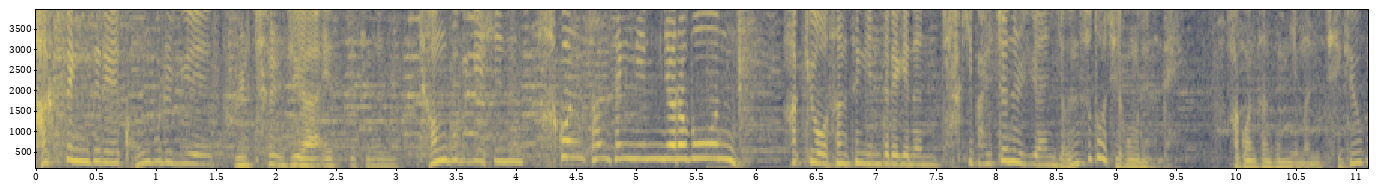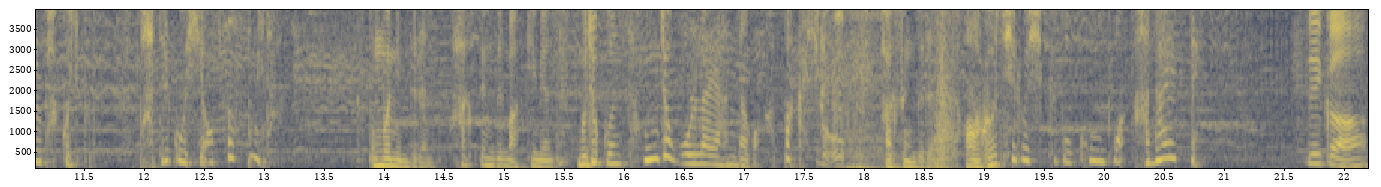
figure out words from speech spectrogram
학생들의 공부를 위해 불철주야 애쓰시는 전국에 계신 학원 선생님 여러분! 학교 선생님들에게는 자기 발전을 위한 연수도 제공되는데 학원 선생님은 재교육을 받고 싶어도 받을 곳이 없었습니다. 부모님들은 학생들 맡기면 무조건 성적 올라야 한다고 압박하시고 학생들은 어거지로 시켜도 공부 안 할 때 내가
